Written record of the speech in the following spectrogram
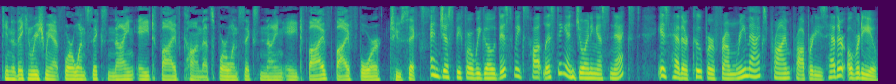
Tina, they can reach me at 416-985-KHAN. That's 416-985-5426. And just before we go, this week's hot listing and joining us next is Heather Cooper from Remax Prime Properties. Heather, over to you.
